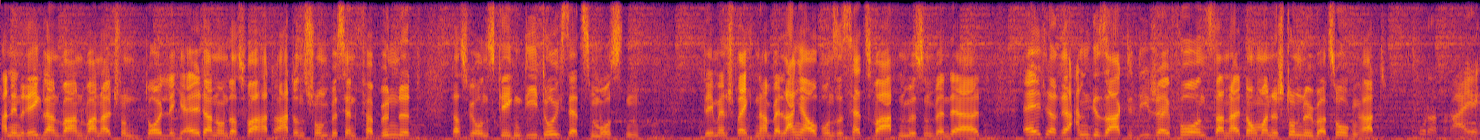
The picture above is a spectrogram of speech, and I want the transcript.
an den Reglern waren, waren halt schon deutlich Eltern und das war, hat, hat uns schon ein bisschen verbündet, dass wir uns gegen die durchsetzen mussten. Dementsprechend haben wir lange auf unsere Sets warten müssen, wenn der ältere, angesagte DJ vor uns dann halt nochmal eine Stunde überzogen hat. Oder drei.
